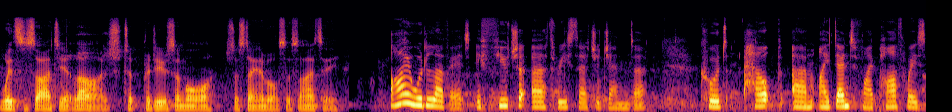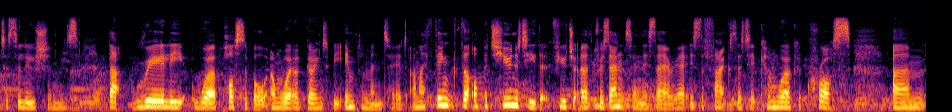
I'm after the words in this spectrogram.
with society at large to produce a more sustainable society? I would love it if Future Earth Research Agenda could help um, identify pathways to solutions that really were possible and were going to be implemented. And I think the opportunity that Future Earth presents in this area is the fact that it can work across um,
